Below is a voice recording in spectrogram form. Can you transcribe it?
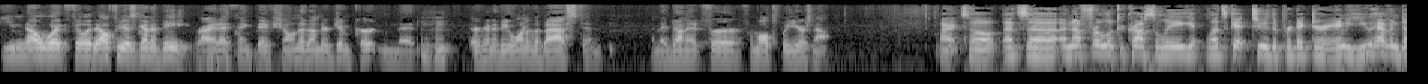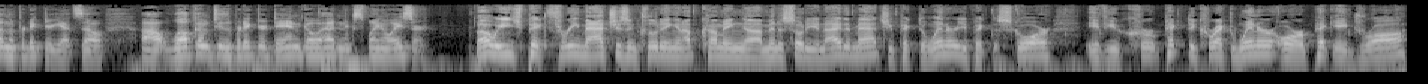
you know what Philadelphia is going to be, right? I think they've shown it under Jim Curtin that mm-hmm. they're going to be one of the best, and and they've done it for for multiple years now. All right, so that's uh, enough for a look across the league. Let's get to the predictor. Andy, you haven't done the predictor yet, so uh, welcome to the predictor. Dan, go ahead and explain away, sir. Well, we each picked three matches, including an upcoming uh, Minnesota United match. You picked the winner, you picked the score. If you cor- pick the correct winner or pick a draw,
